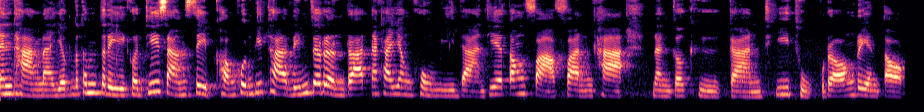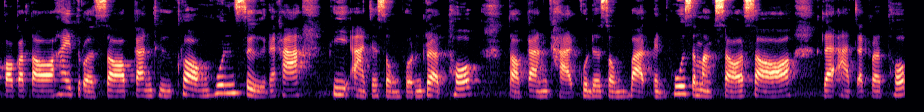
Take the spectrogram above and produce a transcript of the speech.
เส้นทางนายกรัฐมนตรีคนที่ 30 ของคุณพิธาริมเจริญรัตน์นะคะ ยังคงมีด่านที่จะต้องฝ่าฟันค่ะ นั่นก็คือการที่ถูกร้องเรียนต่อกกตให้ตรวจสอบการถือครองหุ้นสื่อนะคะ ที่อาจจะส่งผลกระทบต่อการขาดคุณสมบัติเป็นผู้สมัครสอสอและอาจจะกระทบ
